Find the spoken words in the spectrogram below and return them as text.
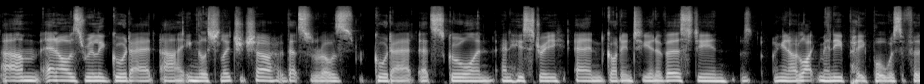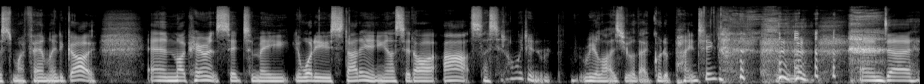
Um, and I was really good at uh, English literature. That's what I was good at at school and, and history, and got into university. And you know, like many people, was the first in my family to go. And my parents said to me, "What are you studying?" I said, "Oh, arts." I said, "Oh, we didn't realise you were that good at painting." and uh,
